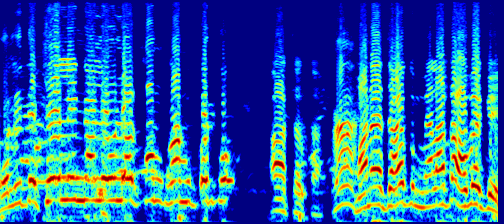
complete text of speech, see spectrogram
বলি দেখে এলি নালে ওগুলা কম ফার্ম করব। আচ্ছা আচ্ছা। হ্যাঁ। মানে যাই হোক মেলাটা হবে কি?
